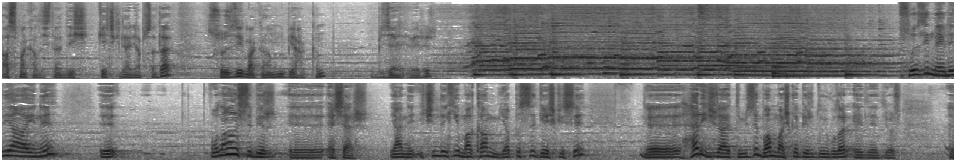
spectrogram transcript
asma kalışlar, değişik geçkiler yapsa da Suzdil makamının bir hakkın bize verir. Suzi Mevlevi ayini e, olağanüstü bir e, eser. Yani içindeki makam yapısı, geçkisi e, her icra ettiğimizde bambaşka bir duygular elde ediyoruz. E,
